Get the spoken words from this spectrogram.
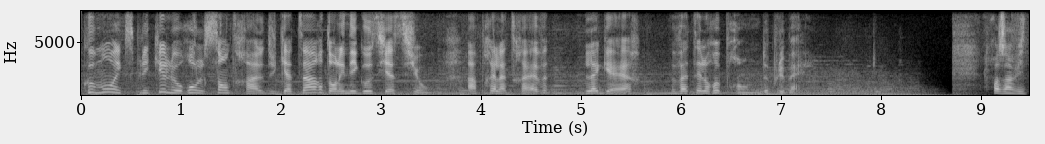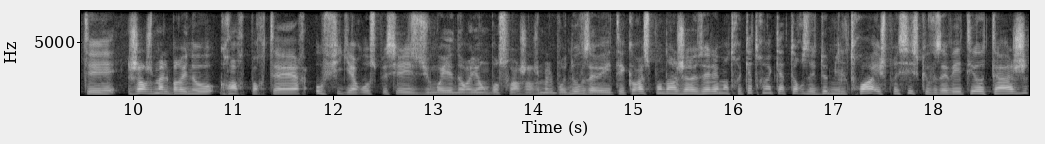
Comment expliquer le rôle central du Qatar dans les négociations? Après la trêve, la guerre va-t-elle reprendre de plus belle? Trois invités. Georges Malbruno, grand reporter au Figaro, spécialiste du Moyen-Orient. Bonsoir Georges Malbruno. Vous avez été correspondant à Jérusalem entre 1994 et 2003 et je précise que vous avez été otage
